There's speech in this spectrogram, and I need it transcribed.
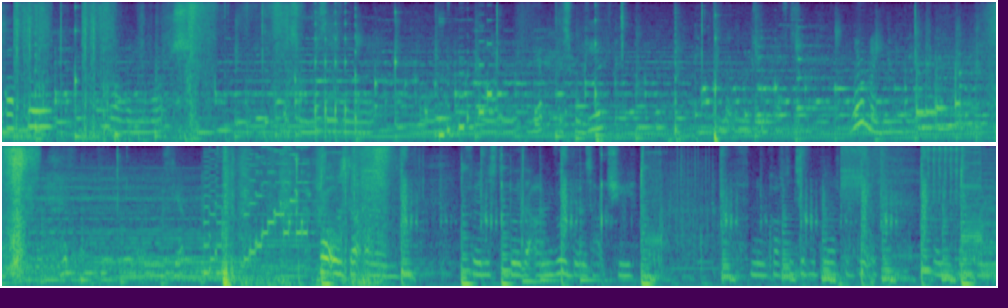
Copper. Not very much. Yep, this one here. What am I doing? Yep. It was the um, furnace to build the anvil, but it's actually new crafting table we have to do. I'm gonna make a anvil.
